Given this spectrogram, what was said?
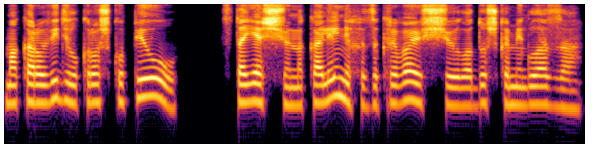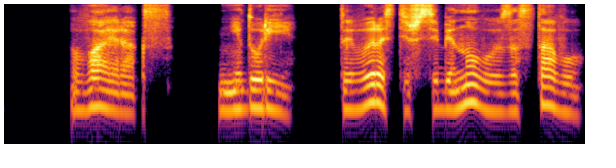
Макар увидел крошку Пиу, стоящую на коленях и закрывающую ладошками глаза. «Вайракс, не дури, ты вырастешь себе новую заставу».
